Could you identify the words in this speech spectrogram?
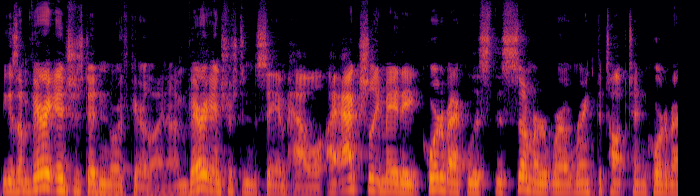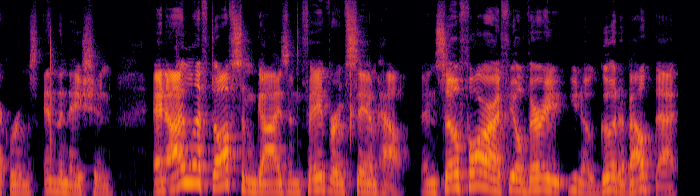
Because I'm very interested in North Carolina. I'm very interested in Sam Howell. I actually made a quarterback list this summer where I ranked the top 10 quarterback rooms in the nation. And I left off some guys in favor of Sam Howell. And so far, I feel very, you know, good about that.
